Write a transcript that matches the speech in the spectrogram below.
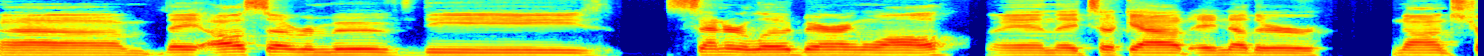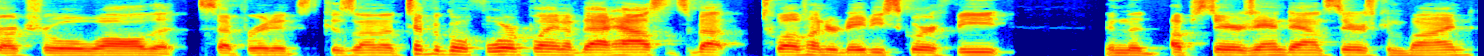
Um, they also removed the center load bearing wall, and they took out another non-structural wall that separated. Because on a typical floor plan of that house, it's about 1,280 square feet in the upstairs and downstairs combined.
